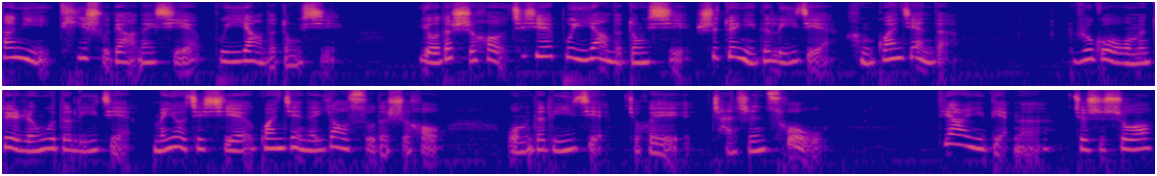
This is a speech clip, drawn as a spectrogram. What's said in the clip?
当你剔除掉那些不一样的东西，有的时候这些不一样的东西是对你的理解很关键的。如果我们对人物的理解没有这些关键的要素的时候，我们的理解就会产生错误。第二一点呢，就是说。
